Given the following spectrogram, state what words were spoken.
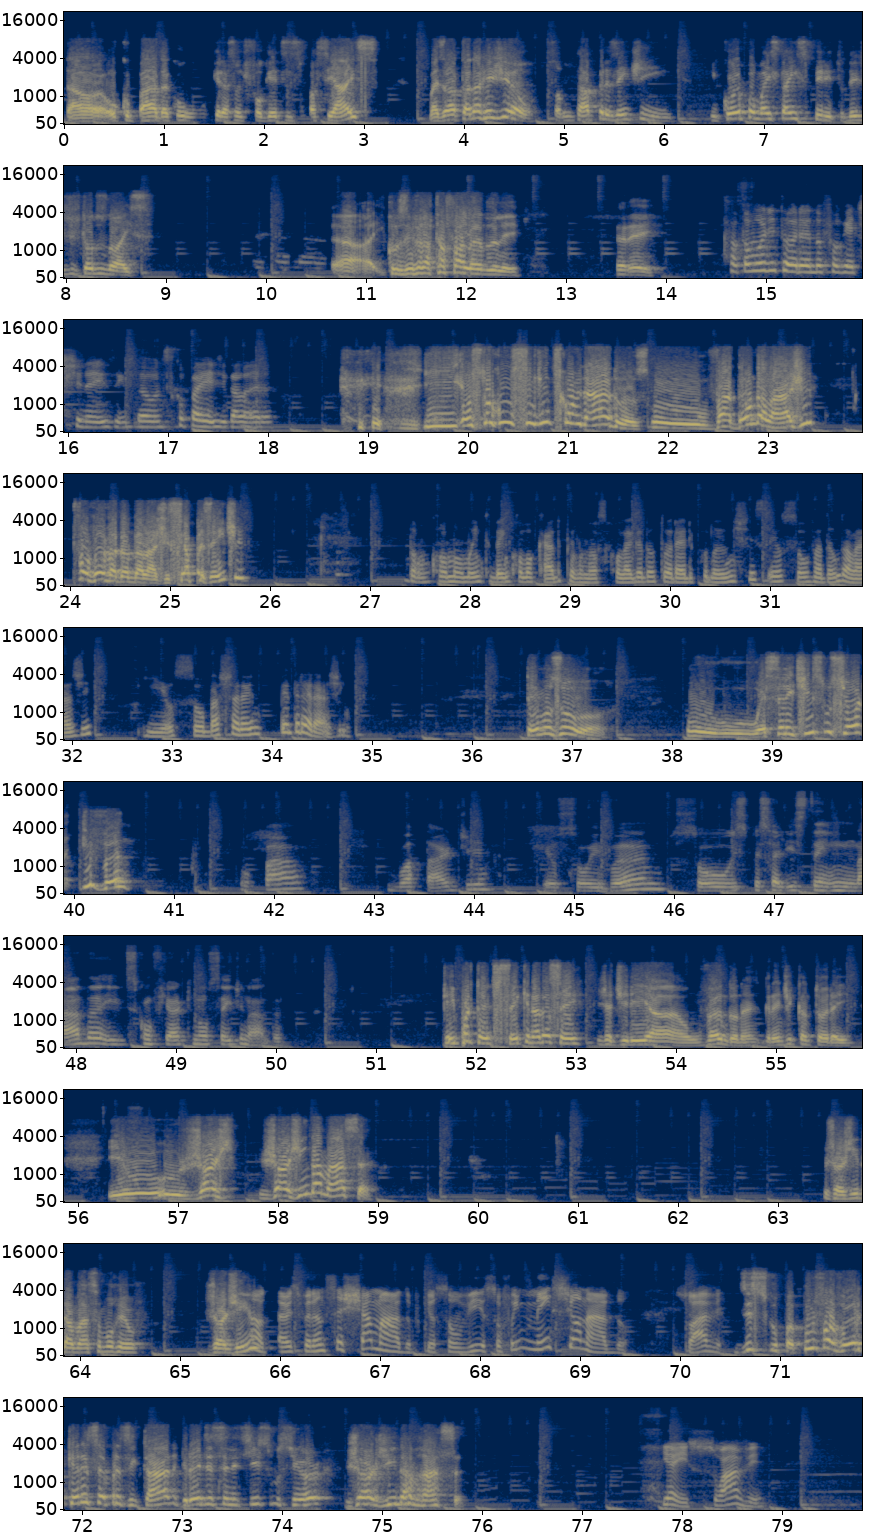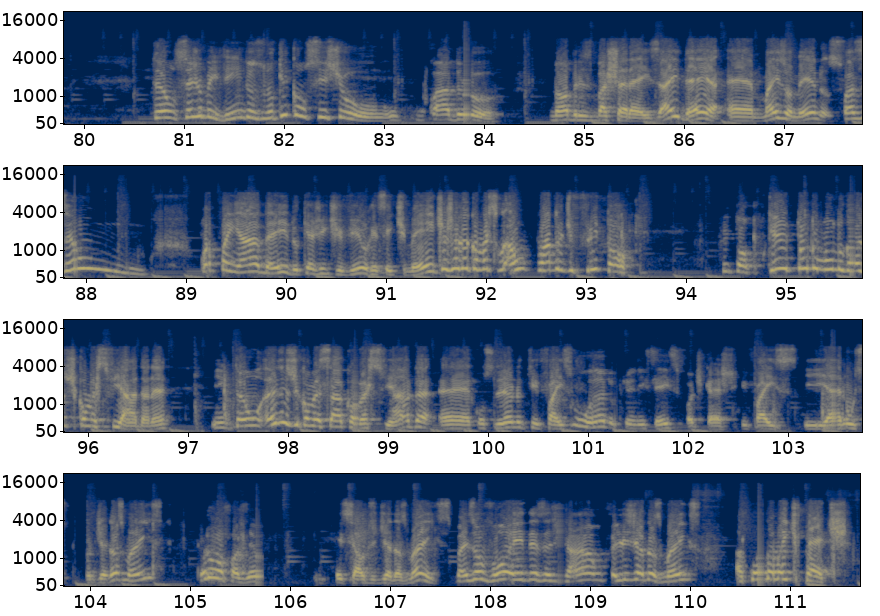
tá ocupada com criação de foguetes espaciais, mas ela está na região, só não está presente em, em corpo, mas está em espírito, dentro de todos nós. Ah, inclusive ela tá falando ali. Peraí. Só tô monitorando o foguete chinês, então desculpa aí, galera. e eu estou com os seguintes convidados: o Vadão da Laje. Por favor, Vadão da Laje, se apresente. Bom, como muito bem colocado pelo nosso colega Dr. Érico Lanches, eu sou o Vadão da Laje e eu sou bacharel em pedreiragem. Temos o o excelentíssimo senhor Ivan. Opa, boa tarde. Eu sou o Ivan, sou especialista em nada e desconfiar que não sei de nada. Que é importante, sei que nada sei, já diria o Vando, né? Grande cantor aí. E o Jorge, Jorginho da Massa. O Jorginho da Massa morreu. Jorginho? Não, tava esperando ser chamado, porque eu só vi, só fui mencionado. Suave? Desculpa, por favor, queira se apresentar, grande excelentíssimo senhor Jorginho da Massa. E aí, suave? Então, sejam bem-vindos. No que consiste o, o quadro Nobres Bacharéis? A ideia é, mais ou menos, fazer um, uma apanhada aí do que a gente viu recentemente. Eu jogar conversa. É um quadro de free talk porque todo mundo gosta de conversa fiada, né? Então, antes de começar a conversa fiada, é, considerando que faz um ano que eu iniciei esse podcast e faz e era o Dia das Mães, eu não vou fazer um especial de Dia das Mães, mas eu vou aí desejar um feliz Dia das Mães a toda mãe de pet.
